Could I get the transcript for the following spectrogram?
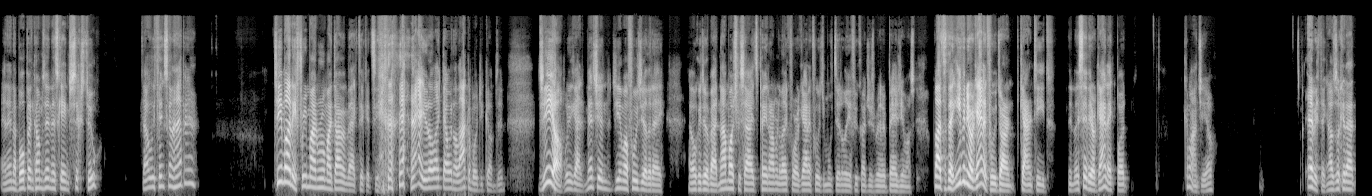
And then the bullpen comes in. This game six two. Is that what we think's going to happen here? T Money, free mind room, my Diamondback tickets. you don't like that when the lock emoji comes in. Geo, what do you got? Mentioned GMO foods the other day. What could do about it? not much besides paying arm and leg for organic foods and move to Italy, a few countries where they're bad GMOs. Well, that's the thing. Even the organic foods aren't guaranteed. You know, they say they're organic, but come on, Geo. Everything. I was looking at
